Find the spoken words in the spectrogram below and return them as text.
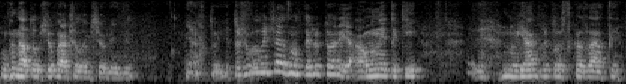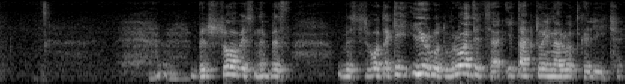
вона то все бачила, все виділа. Як то є? Тож величезна територія, а вони такі, ну як би то сказати, безсовісне, без, без отакий ірод вродиться, і так той народ калічить.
